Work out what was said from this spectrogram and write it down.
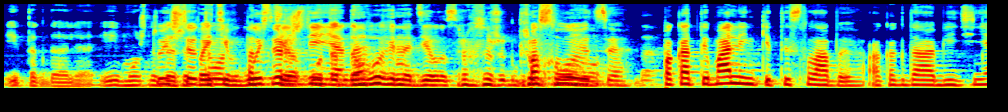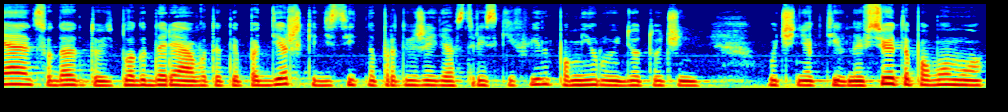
и так далее. И можно То даже пойти вот в гости от одного да? винодела сразу же к другому. Пословицы. Да. Пока ты маленький, ты слабый, а когда объединяются, да, то есть благодаря вот этой поддержке действительно продвижение австрийских вин по миру идет очень, очень активно. И все это, по-моему,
